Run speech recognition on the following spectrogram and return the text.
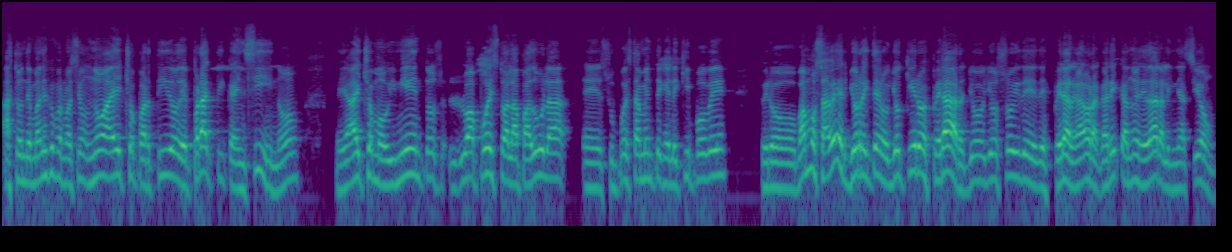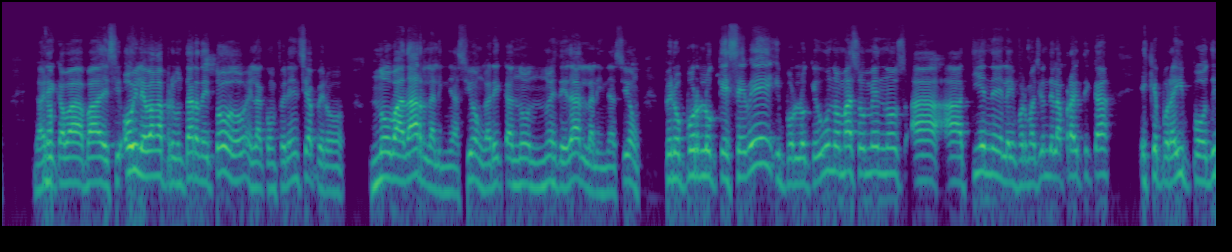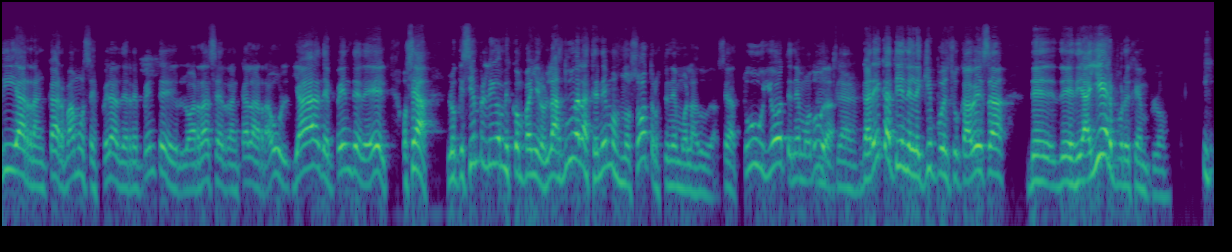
hasta donde manejo información, no ha hecho partido de práctica en sí, ¿no? Eh, ha hecho movimientos, lo ha puesto a la Padula eh, supuestamente en el equipo B, pero vamos a ver, yo reitero, yo quiero esperar, yo, yo soy de, esperar. Ahora, Gareca no es de dar alineación. Gareca va, va, a decir, hoy le van a preguntar de todo en la conferencia, pero no va a dar la alineación. Gareca no, no es de dar la alineación. Pero por lo que se ve y por lo que uno más o menos tiene la información de la práctica, es que por ahí podría arrancar. Vamos a esperar. De repente lo arrase arrancar a Raúl. Ya depende de él. O sea, lo que siempre le digo a mis compañeros, las dudas las tenemos nosotros, tenemos las dudas. O sea, tú y yo tenemos dudas. Gareca tiene el equipo en su cabeza desde ayer, por ejemplo.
